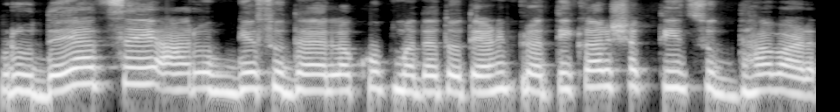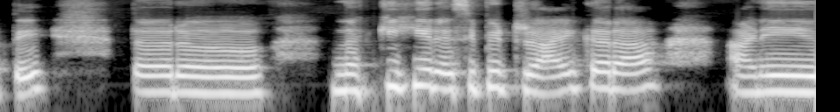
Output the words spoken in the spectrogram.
हृदयाचे आरोग्य सुधारायला खूप मदत होते आणि प्रतिकार शक्ती सुद्धा वाढते. तर नक्की ही रेसिपी ट्राय करा आणि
